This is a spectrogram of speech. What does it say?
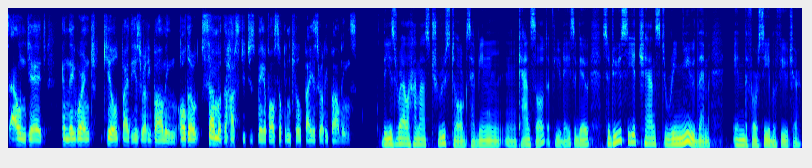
found dead and they weren't killed by the Israeli bombing, although some of the hostages may have also been killed by Israeli bombings. The Israel Hamas truce talks have been mm, cancelled a few days ago, so do you see a chance to renew them in the foreseeable future?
